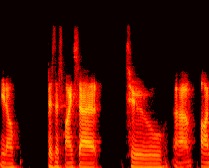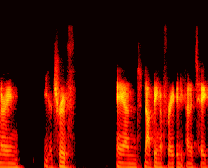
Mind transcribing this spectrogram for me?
you know business mindset to um, honoring your truth and not being afraid to kind of take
